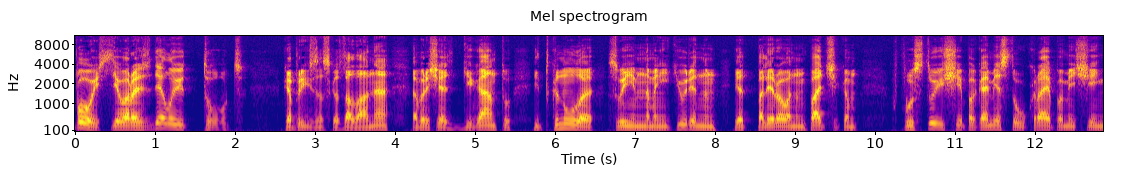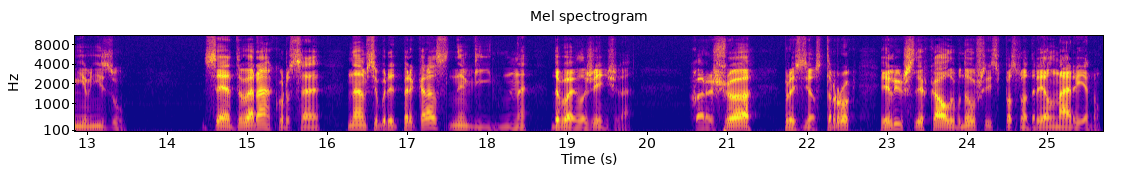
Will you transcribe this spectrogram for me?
«Пусть его разделают тут», — капризно сказала она, обращаясь к гиганту, и ткнула своим наманикюренным и отполированным пальчиком в пустующее пока место у края помещения внизу. «С этого ракурса нам все будет прекрасно видно», — добавила женщина. «Хорошо», — произнес Трок, и лишь слегка улыбнувшись, посмотрел на арену.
